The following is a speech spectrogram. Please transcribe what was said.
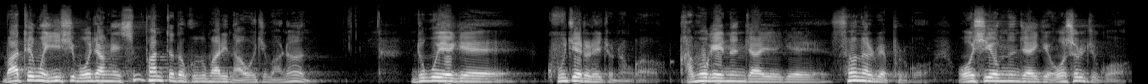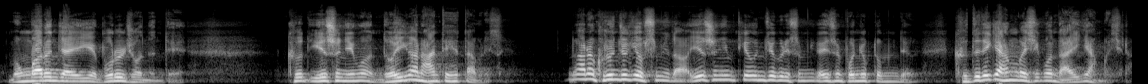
마태복음 25장의 심판 때도 그 말이 나오지만은 누구에게 구제를 해주는 거, 감옥에 있는 자에게 선을 베풀고 옷이 없는 자에게 옷을 주고 목마른 자에게 물을 줬는데 그 예수님은 너희가 나한테 했다 그랬어요. 나는 그런 적이 없습니다. 예수님께 언제 그랬습니까? 예수님 본 적도 없는데 그들에게 한 것이고 나에게 한 것이라.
